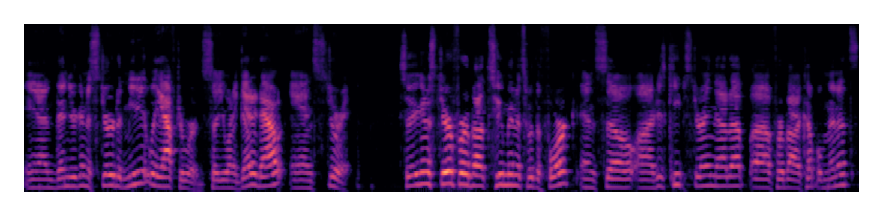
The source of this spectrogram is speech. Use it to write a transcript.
And then you're going to stir it immediately afterwards. So you want to get it out and stir it. So you're going to stir for about two minutes with a fork. And so uh, just keep stirring that up uh, for about a couple minutes.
